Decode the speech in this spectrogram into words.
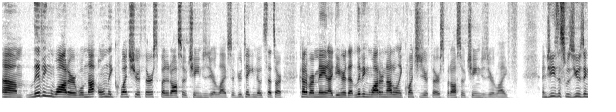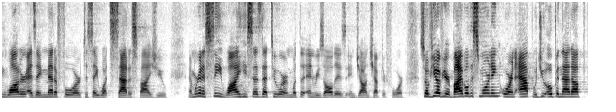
um, living water will not only quench your thirst, but it also changes your life. So if you're taking notes, that's our kind of our main idea here that living water not only quenches your thirst, but also changes your life. And Jesus was using water as a metaphor to say what satisfies you. And we're going to see why he says that to her and what the end result is in John chapter 4. So if you have your Bible this morning or an app, would you open that up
